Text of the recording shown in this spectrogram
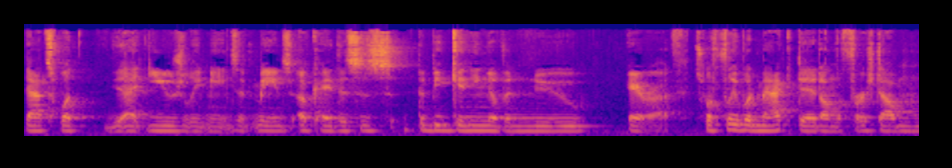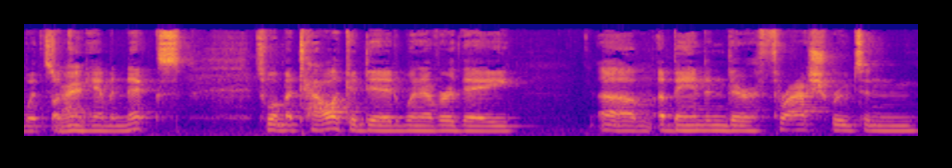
That's what that usually means. It means okay, this is the beginning of a new era. It's what Fleetwood Mac did on the first album with right. Buckingham and Nicks. It's what Metallica did whenever they um, abandoned their thrash roots and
